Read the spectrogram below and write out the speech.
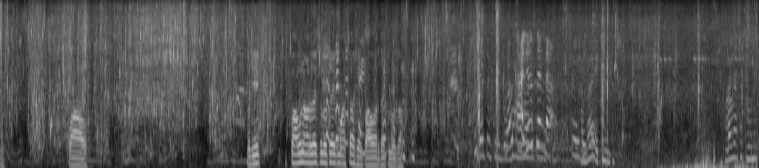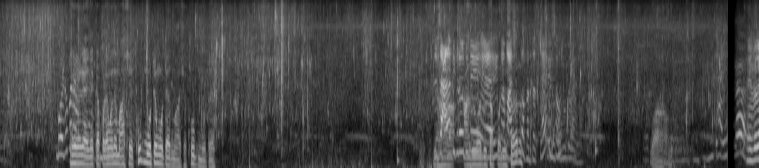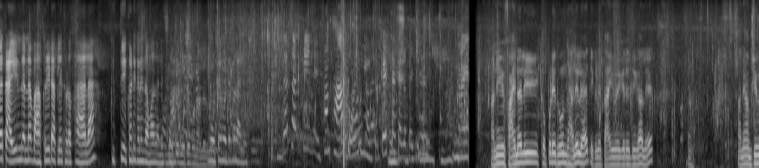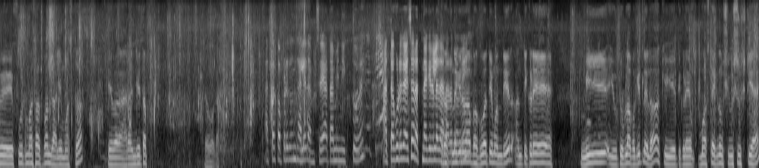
वाव म्हणजे एक पाऊन अर्धा किलोचा एक मासा असेल पाव अर्धा किलोचा. हे कपड्यामध्ये मासे आहेत. खूप मोठे मोठे आहेत मासे खूप मोठे. ते जाळं तिकडे होती ते आजूबाजूचा परिसर? हे बघा ताईने त्यांना भाकरी टाकली थोडं खायला. किती एका ठिकाणी जमा झाले मोठे मोठे पण आले मोठे मोठे पण आले. आणि फायनली कपडे धुवून झालेले आहेत. इकडे ताई वगैरे निघाले. आणि आमची फूड मसाज पण झाली मस्त. हे बघा रंजिता हे बघा. आता कपडे धुवून झालेत आमचे. आता आम्ही निघतोय. आता कुठे जायचं? रत्नागिरीला जाणार रत्नागिरीला भगवती मंदिर आणि तिकडे मी यूट्यूबला बघितलेलं की तिकडे मस्त एकदम शिवसृष्टी आहे.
